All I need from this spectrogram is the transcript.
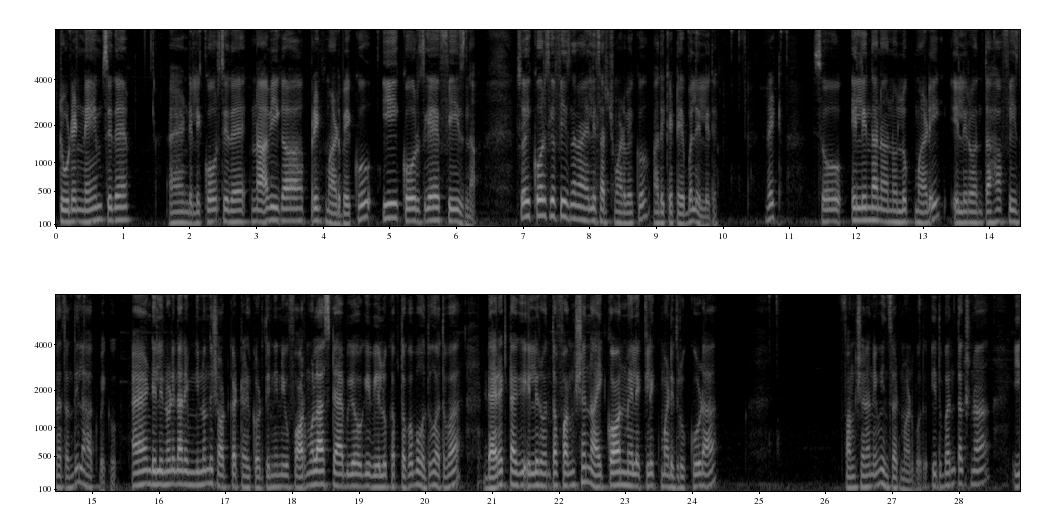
ಸ್ಟೂಡೆಂಟ್ ನೇಮ್ಸ್ ಇದೆ ಆ್ಯಂಡ್ ಇಲ್ಲಿ ಕೋರ್ಸ್ ಇದೆ. ನಾವೀಗ ಪ್ರಿಂಟ್ ಮಾಡಬೇಕು ಈ ಕೋರ್ಸ್ಗೆ ಫೀಸ್ನ ಸೊ ಈ ಕೋರ್ಸ್ಗೆ ಫೀಸ್ನ ನಾನು ಎಲ್ಲಿ ಸರ್ಚ್ ಮಾಡಬೇಕು? ಅದಕ್ಕೆ ಟೇಬಲ್ ಇಲ್ಲಿದೆ. ರೈಟ್ ಸೊ ಇಲ್ಲಿಂದ ನಾನು ಲುಕ್ ಮಾಡಿ ಇಲ್ಲಿರುವಂತಹ ಫೀಸ್ನ ತಂದು ಇಲ್ಲಿ ಹಾಕಬೇಕು. ಆ್ಯಂಡ್ ಇಲ್ಲಿ ನೋಡಿ ನಾನು ನಿಮ್ಗೆ ಇನ್ನೊಂದು ಶಾರ್ಟ್ಕಟ್ ಹೇಳ್ಕೊಡ್ತೀನಿ. ನೀವು ಫಾರ್ಮುಲಾಸ್ ಟ್ಯಾಬ್ಗೆ ಹೋಗಿ ವಿ ಲುಕಪ್ ತೊಗೋಬೋದು ಅಥವಾ ಡೈರೆಕ್ಟಾಗಿ ಇಲ್ಲಿರುವಂಥ ಫಂಕ್ಷನ್ ಐಕಾನ್ ಮೇಲೆ ಕ್ಲಿಕ್ ಮಾಡಿದರೂ ಕೂಡ ಫಂಕ್ಷನ ನೀವು ಇನ್ಸರ್ಟ್ ಮಾಡ್ಬೋದು. ಇದು ಬಂದ ತಕ್ಷಣ ಈ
